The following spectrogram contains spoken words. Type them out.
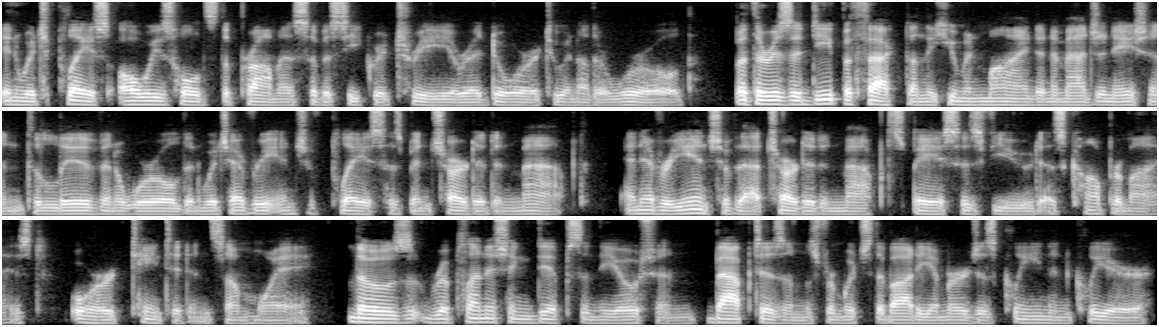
in which place always holds the promise of a secret tree or a door to another world. But there is a deep effect on the human mind and imagination to live in a world in which every inch of place has been charted and mapped, and every inch of that charted and mapped space is viewed as compromised or tainted in some way. Those replenishing dips in the ocean, baptisms from which the body emerges clean and clear,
